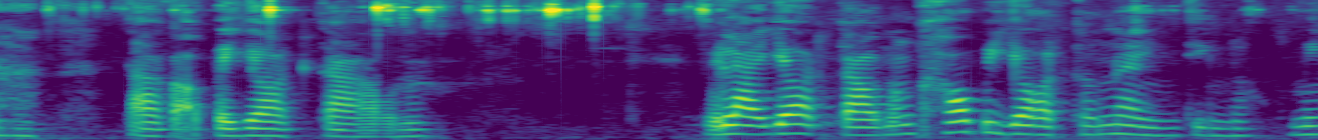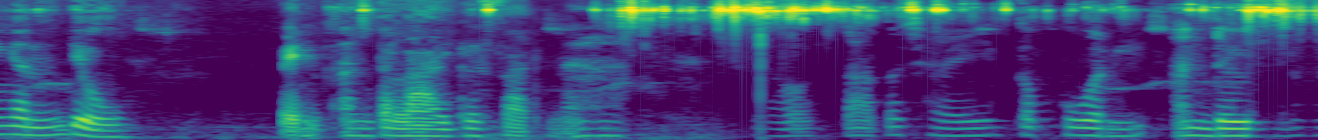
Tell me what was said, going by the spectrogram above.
นะคะ ตาก็เอาไปยอดกาวเนาะ เวลายอดกาวต้องเข้าไปยอดข้างในจริงๆเนาะ ไม่งั้นเดี๋ยวเป็นอันตรายกับสัตว์นะคะ แล้วตาก็ใช้กระพวนอันเดิมเนะ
